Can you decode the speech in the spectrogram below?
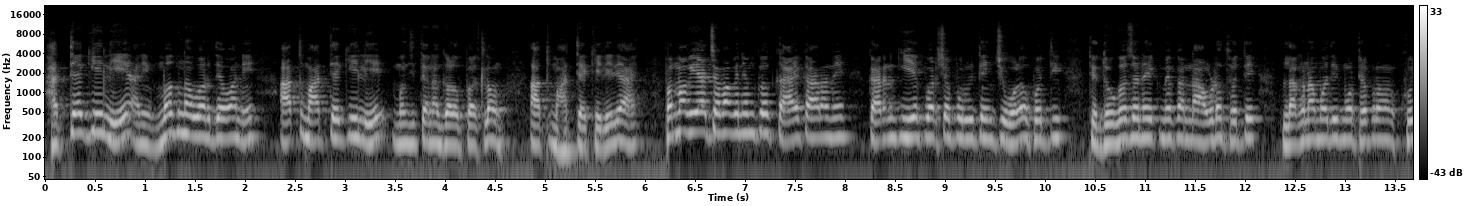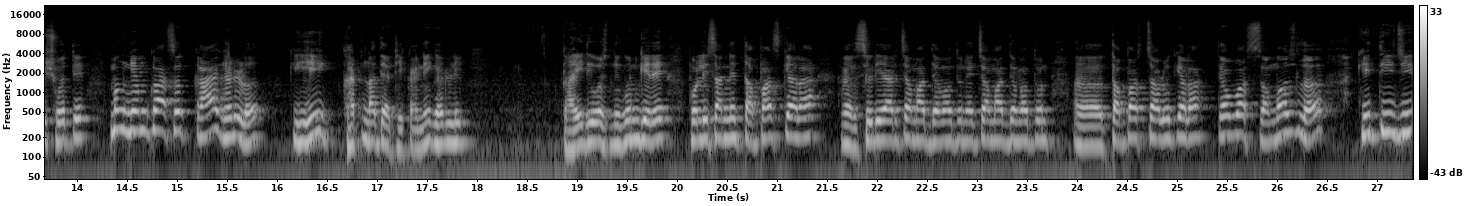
हत्या केली आहे आणि मग नवरदेवाने आत्महत्या केली आहे म्हणजे त्यांना गळपास लावून आत्महत्या केलेली आहे. पण मग याच्या मागे नेमकं काय कारण आहे? कारण की एक वर्षापूर्वी त्यांची ओळख होती. ते दोघंजण एकमेकांना आवडत होते. लग्नामध्ये मोठ्या प्रमाणात खुश होते. मग नेमकं असं काय घडलं की ही घटना त्या ठिकाणी घडली? काही दिवस निघून गेले. पोलिसांनी तपास केला. सी डी आरच्या माध्यमातून याच्या माध्यमातून तपास चालू केला. तेव्हा समजलं की ती जी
